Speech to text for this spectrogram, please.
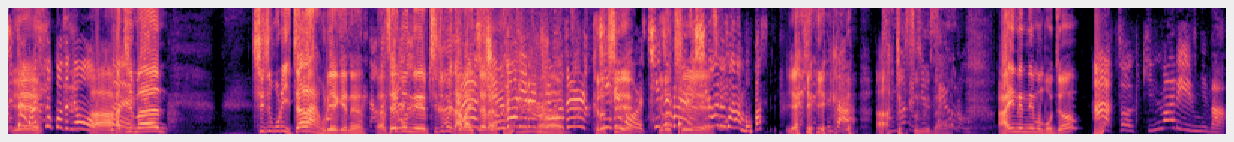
진짜 예. 맛있었거든요. 아, 네. 하지만 치즈볼이 있잖아, 우리에게는. 아, 세구님, 치즈볼이 남아 있잖아. 어, 그렇지. 치즈볼, 치즈볼 그렇지. 싫어하는 사람 못 봤어. 예, 예, 예. 진짜. 아, 좋습니다. 아이네님은 뭐죠? 아, 저 긴마리입니다.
